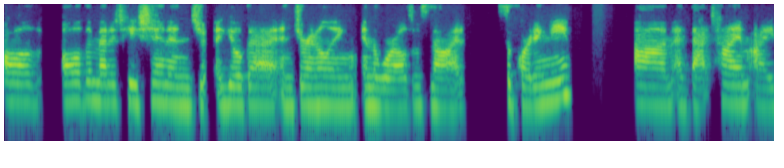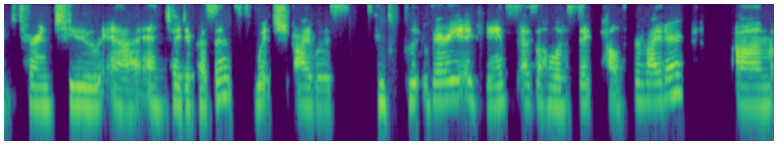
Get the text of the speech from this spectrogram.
all all the meditation and yoga and journaling in the world was not supporting me. Um, at that time, I turned to uh, antidepressants, which I was very against as a holistic health provider. Um,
